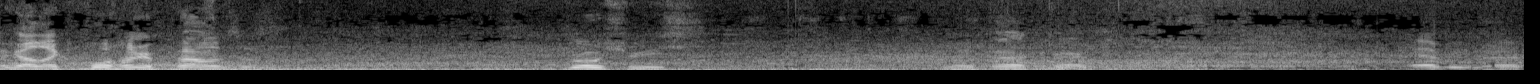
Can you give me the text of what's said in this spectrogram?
I got like 400 pounds of groceries in my backpack. Heavy, man.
